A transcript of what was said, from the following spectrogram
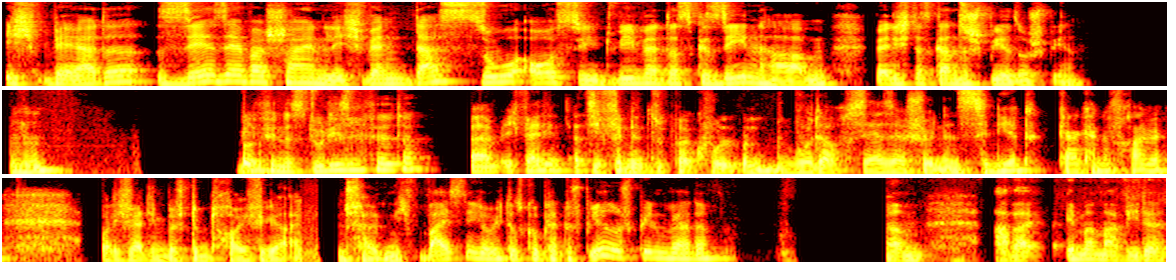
ich werde sehr, sehr wahrscheinlich, wenn das so aussieht, wie wir das gesehen haben, werde ich das ganze Spiel so spielen. Mhm. Wie findest du diesen Filter? Ähm, ich werde ihn, also ich finde ihn super cool und wurde auch sehr, sehr schön inszeniert. Gar keine Frage. Und ich werde ihn bestimmt häufiger einschalten. Ich weiß nicht, ob ich das komplette Spiel so spielen werde. Ähm, aber immer mal wieder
